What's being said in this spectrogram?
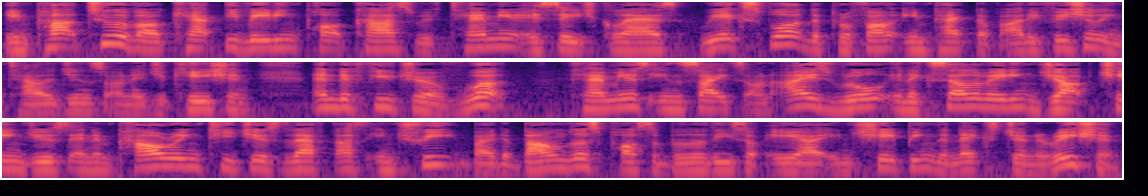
In part two of our captivating podcast with Tamir Shklaz, we explored the profound impact of artificial intelligence on education and the future of work. Tamir's insights on AI's role in accelerating job changes and empowering teachers left us intrigued by the boundless possibilities of AI in shaping the next generation.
